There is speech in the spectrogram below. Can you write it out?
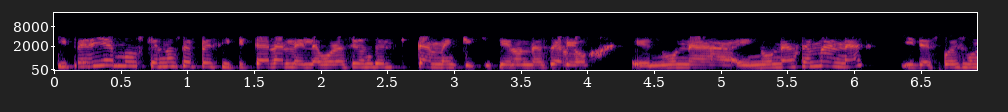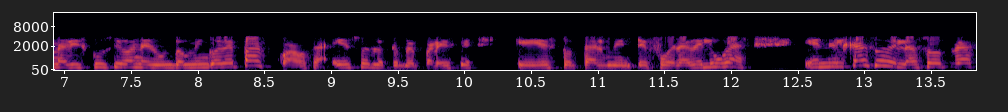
y pedíamos que no se precipitara la elaboración del dictamen, que quisieron hacerlo en una, en una semana, y después una discusión en un domingo de Pascua. O sea, eso es lo que me parece que es totalmente fuera de lugar. En el caso de las otras,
